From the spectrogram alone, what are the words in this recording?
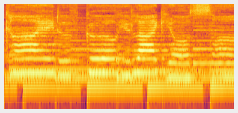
the kind of girl you like your son.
